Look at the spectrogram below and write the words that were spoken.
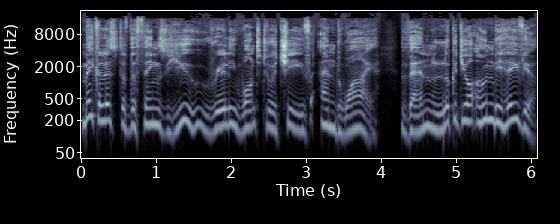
Make a list of the things you really want to achieve and why. Then look at your own behavior.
